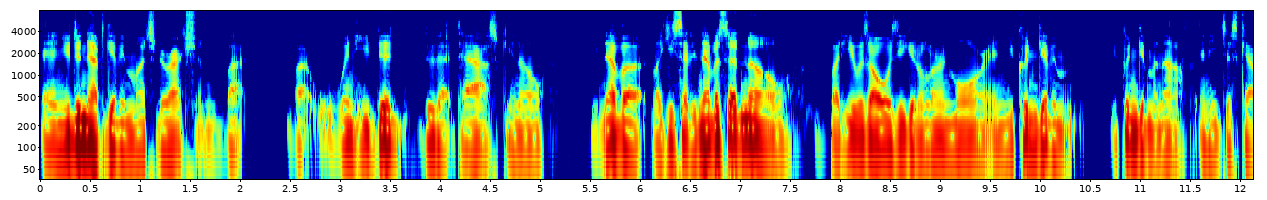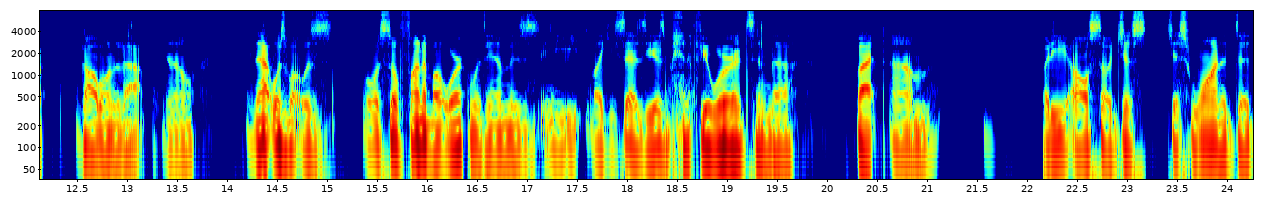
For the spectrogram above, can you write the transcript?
and you didn't have to give him much direction. But but when he did do that task, you know, he never, like he said, he never said no, but he was always eager to learn more, and you couldn't give him you couldn't give him enough, and he just kept gobbling it up, you know, and that was what was what was so fun about working with him is he, like he says, he is man a few words, and uh, but um, but he also just just wanted to.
